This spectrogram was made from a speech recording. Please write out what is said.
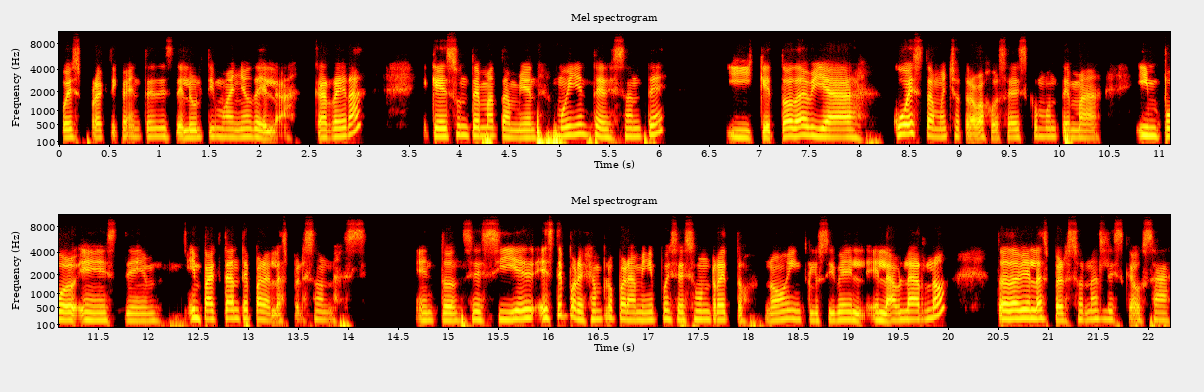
pues prácticamente desde el último año de la carrera, que es un tema también muy interesante y que todavía cuesta mucho trabajo, o sea, es como un tema este, impactante para las personas. Entonces, sí, e, este, por ejemplo, para mí, pues es un reto, ¿no? Inclusive el, el hablarlo, todavía a las personas les causa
